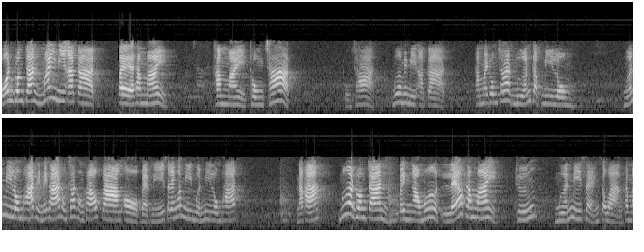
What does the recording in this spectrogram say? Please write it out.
บนดวงจันทร์ไม่มีอากาศ แต่ทำไมทำไมธงชาติธงชาติเมื่อไม่มีอากาศทำไมธงชาติเหมือนกับมีลม เหมือนมีลมพัดเห็นไหมคะธงชาติของเขากลางออกแบบนี้ แสดงว่ามีเหมือนมีลมพัดนะคะ เมื่อดวงจันทร์เป็นเงามืด แล้วทำไมถึง เหมือนมีแสงสว่างทำไม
